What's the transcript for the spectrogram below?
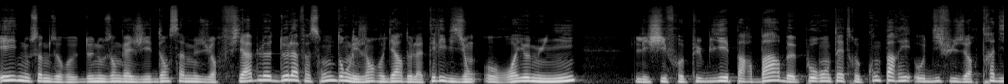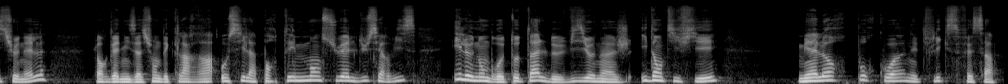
et nous sommes heureux de nous engager dans sa mesure fiable de la façon dont les gens regardent la télévision au Royaume-Uni. Les chiffres publiés par Barb pourront être comparés aux diffuseurs traditionnels. L'organisation déclarera aussi la portée mensuelle du service et le nombre total de visionnages identifiés. Mais alors pourquoi Netflix fait ça?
